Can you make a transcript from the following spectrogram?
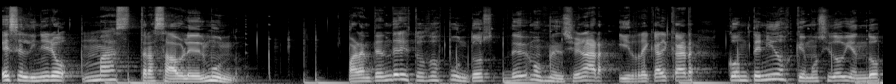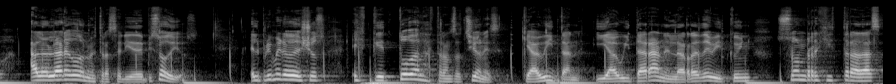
es el dinero más trazable del mundo. Para entender estos dos puntos debemos mencionar y recalcar contenidos que hemos ido viendo a lo largo de nuestra serie de episodios. El primero de ellos es que todas las transacciones que habitan y habitarán en la red de Bitcoin son registradas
